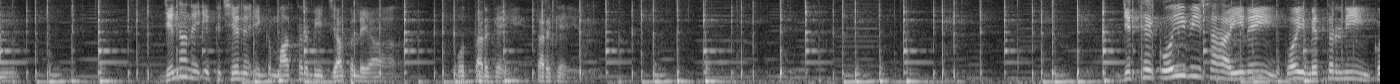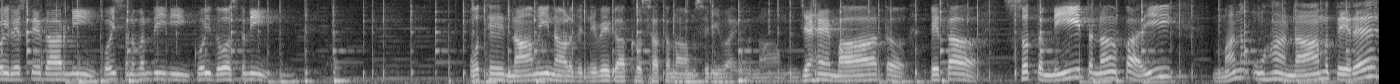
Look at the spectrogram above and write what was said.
ਜਿਨ੍ਹਾਂ ਨੇ ਇੱਕ ਛਿਨ ਇੱਕ ਮਾਤਰ ਵੀ ਜਪ ਲਿਆ, ਉਹ ਤਰ ਗਏ ਤਰ ਗਏ। ਜਿੱਥੇ ਕੋਈ ਵੀ ਸਹਾਈ ਨਹੀਂ, ਕੋਈ ਮਿੱਤਰ ਨਹੀਂ, ਕੋਈ ਰਿਸ਼ਤੇਦਾਰ ਨਹੀਂ, ਕੋਈ ਸੰਬੰਧੀ ਨਹੀਂ, ਕੋਈ ਦੋਸਤ ਨਹੀਂ। ਉਥੇ ਨਾਮ ਹੀ ਨਾਲ ਵੀ ਨਿਵੇਗਾ ਆਖੋ ਸਤਨਾਮ ਸ੍ਰੀ ਵਾਹਿਗੁਰੂ ਨਾਮ। ਜਹ ਮਾਤ ਪਿਤਾ, ਸੁਤ ਮੀਤ ਨਾ ਭਾਈ, ਮਨ ਉਹਾਂ ਨਾਮ ਤੇਰੇ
